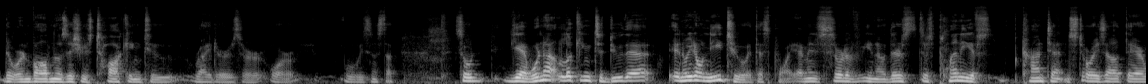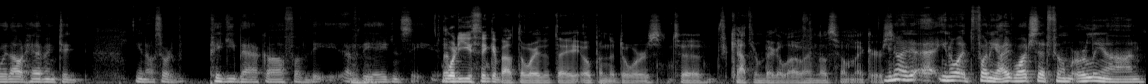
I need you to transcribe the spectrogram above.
that were involved in those issues talking to writers or, or movies and stuff. So yeah, we're not looking to do that, and we don't need to at this point. I mean, it's sort of you know, there's there's plenty of content and stories out there without having to you know, sort of piggyback off of the of mm-hmm. the agency. What do you think about the way that they open the doors to Kathryn Bigelow and those filmmakers? You know, I, you know, it's funny. I watched that film early on,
